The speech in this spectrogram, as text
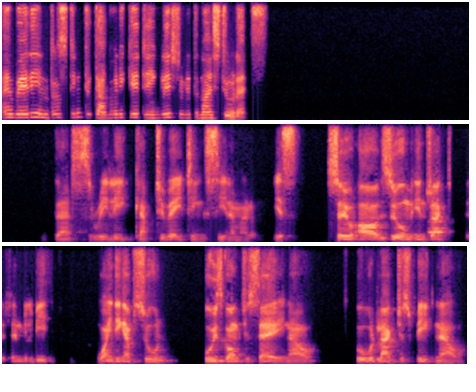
I'm very interesting to communicate English with my students. That's really captivating, Sina madam. Yes. So our Zoom interactive session will be winding up soon. Who is going to say now? Who would like to speak now?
